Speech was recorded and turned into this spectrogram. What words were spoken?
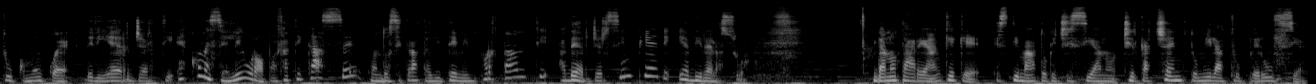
tu comunque devi ergerti. È come se l'Europa faticasse, quando si tratta di temi importanti, ad ergersi in piedi e a dire la sua. Da notare anche che è stimato che ci siano circa 100.000 truppe russe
